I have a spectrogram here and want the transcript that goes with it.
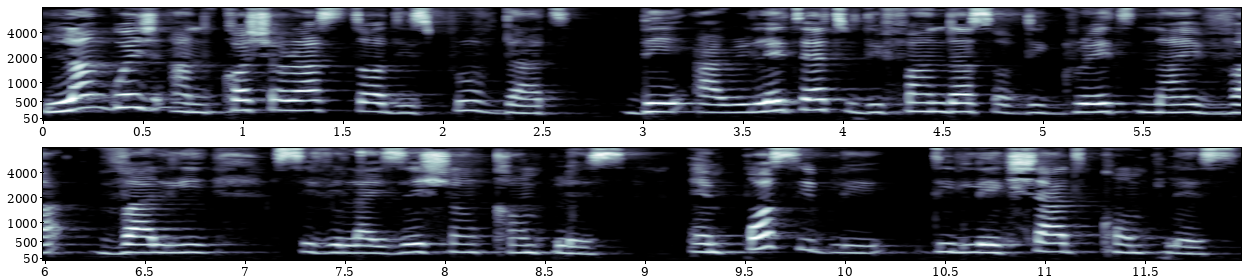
language and cultural studies prove that they are related to the founders of the Great Nile Valley Civilization Complex and possibly the Lake Chad Complex.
